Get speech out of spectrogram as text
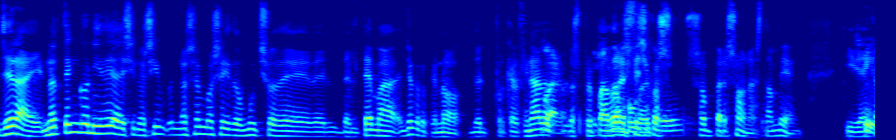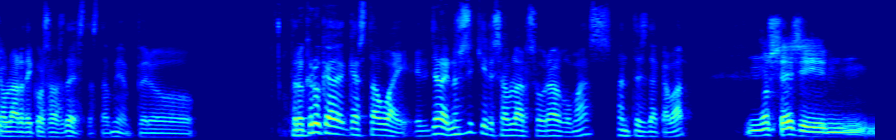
Geray, no tengo ni idea de si nos, nos hemos ido mucho de- del- del tema. Yo creo que no, porque al final Bueno, los preparadores físicos son personas también. Y hay que hablar de cosas de estas también. Pero, pero creo que, que ha estado guay. Eh, Geray, no sé si quieres hablar sobre algo más antes de acabar. No sé si mm,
